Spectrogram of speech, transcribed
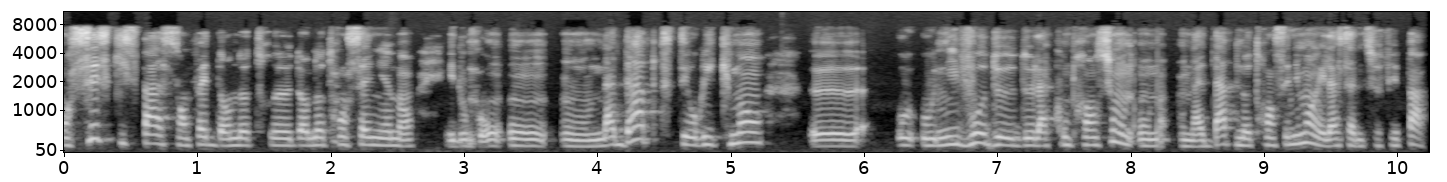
on sait ce qui se passe en fait dans notre dans notre enseignement, et donc on, adapte théoriquement. Euh, au, niveau de, la compréhension, on, on, adapte notre enseignement et là, ça ne se fait pas.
